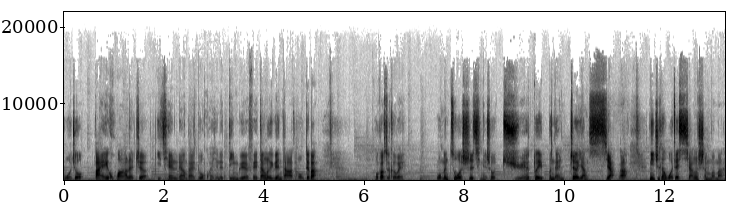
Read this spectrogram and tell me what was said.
我就白花了这一千两百多块钱的订阅费，当了个冤大头，对吧？我告诉各位。我们做事情的时候绝对不能这样想啊！你知道我在想什么吗？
